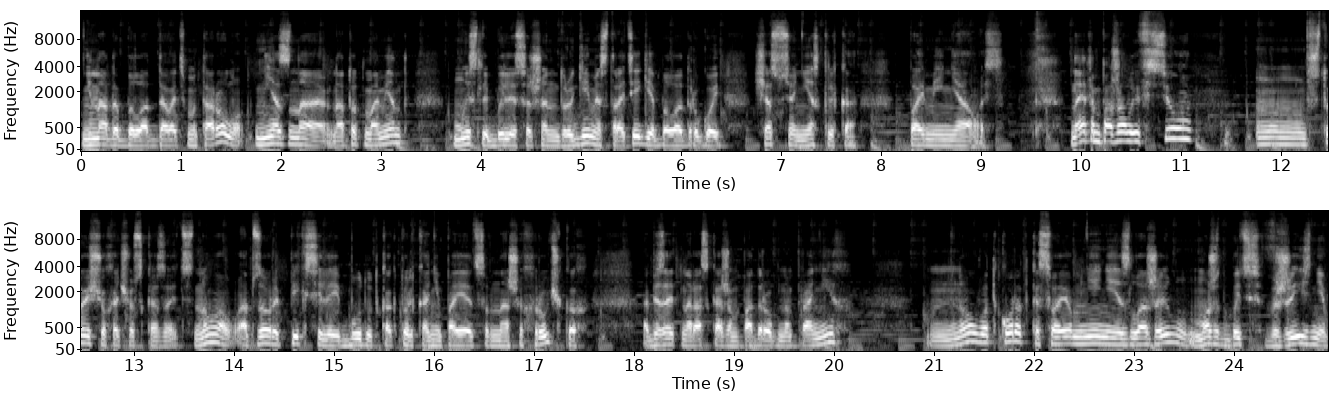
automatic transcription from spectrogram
не надо было отдавать Моторолу. Не знаю. На тот момент мысли были совершенно другими, стратегия была другой. Сейчас все несколько поменялось. На этом, пожалуй, все. Что еще хочу сказать? Ну, обзоры пикселей будут, как только они появятся в наших ручках. Обязательно расскажем подробно про них. Ну, вот коротко свое мнение изложил. Может быть, в жизни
